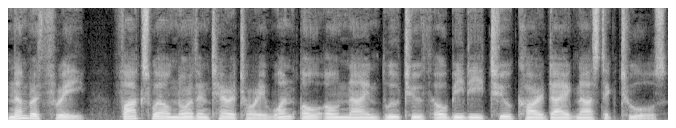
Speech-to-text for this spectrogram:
Number 3, Foxwell Northern Territory 1009 Bluetooth OBD2 Car Diagnostic Tools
